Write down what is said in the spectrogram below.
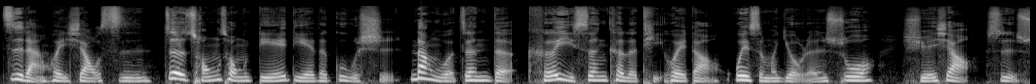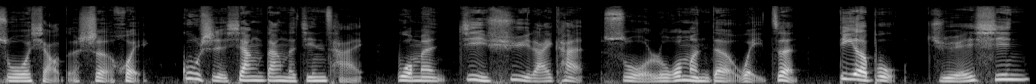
自然会消失。这重重叠叠的故事，让我真的可以深刻的体会到，为什么有人说学校是缩小的社会。故事相当的精彩，我们继续来看所罗门的伪证。第二步，决心。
